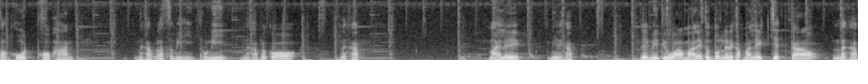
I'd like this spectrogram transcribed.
ต่อโค้ดพอพานนะครับรัศมีตรงนี้นะครับแล้วก็นะครับ หมายเลขนี่นะครับเลขนี้ถือว่าหมายเลขต้นๆเลยนะครับหมายเลข 79 นะครับ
